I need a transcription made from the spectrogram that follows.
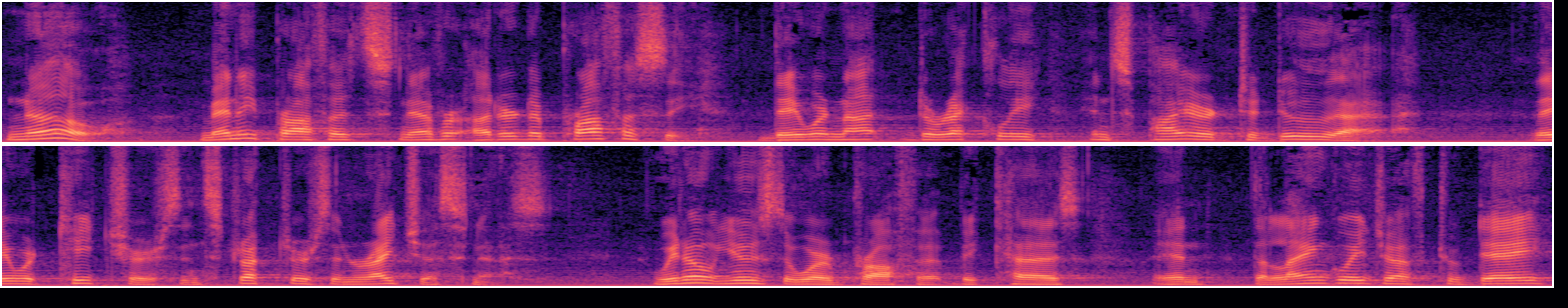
No. Many prophets never uttered a prophecy. They were not directly inspired to do that. They were teachers, instructors in righteousness. We don't use the word prophet because, in the language of today,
